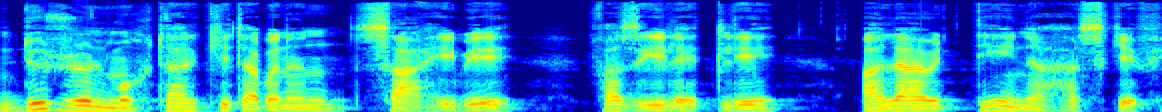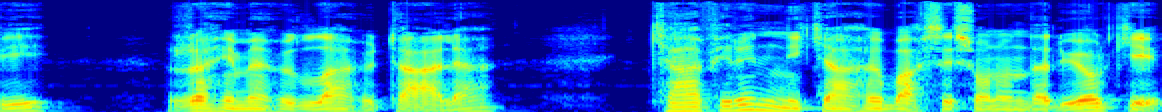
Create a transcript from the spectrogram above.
Dürrül Muhtar kitabının sahibi faziletli Alaüddin Haskefi rahimehullahü teala kâfirin nikahı bahsi sonunda diyor ki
